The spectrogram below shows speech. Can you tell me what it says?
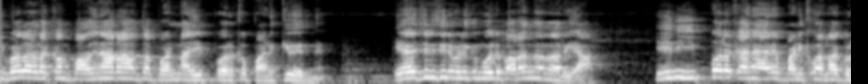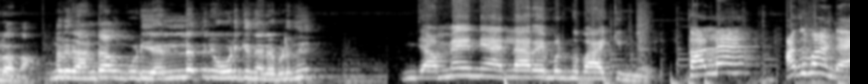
ഇവളടക്കം പതിനാറാമത്തെ പെണ്ണായി ഇപ്പൊ പുരക്ക് പണിക്ക് വരുന്നത് ഏജൻസിയിൽ വിളിക്കുമ്പോൾ പറയുന്നതെന്നറിയാ? ഇനി ഈ പുരക്കാൻ ആരും പണിക്ക് പറഞ്ഞാക്കൂല എന്നാ നിങ്ങൾ രണ്ടാളും കൂടി എല്ലാത്തിനും ഓടിക്കുന്നില്ല ഇവിടുന്ന്? എന്റെ അമ്മ തന്നെ എല്ലാരെയും ഇവിടുന്ന് പായിക്കുന്നത് തള്ളേ അത് വേണ്ടേ?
